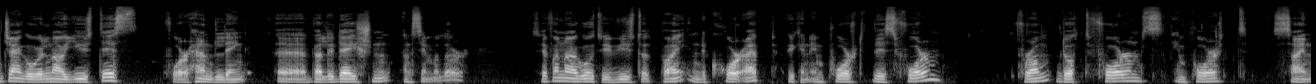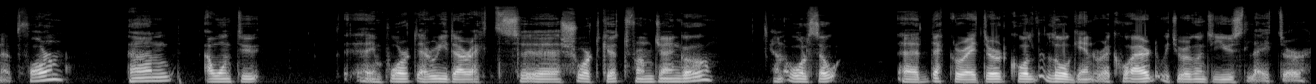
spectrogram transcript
Django will now use this for handling uh, validation and similar. So if I now go to views.py in the core app, we can import this form from .forms import sign-up form. And I want to uh, import a redirect uh, shortcut from Django and also a decorator called login required, which we're going to use later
